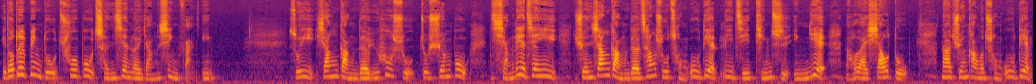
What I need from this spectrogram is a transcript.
也都对病毒初步呈现了阳性反应。所以，香港的渔护署就宣布，强烈建议全香港的仓鼠宠物店立即停止营业，然后来消毒。那全港的宠物店，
